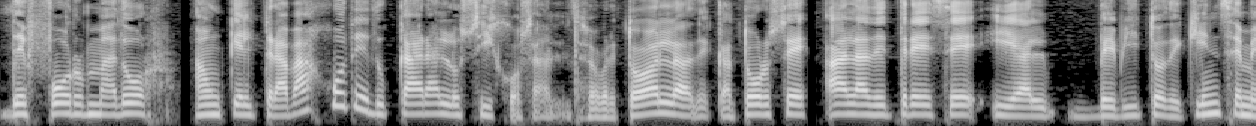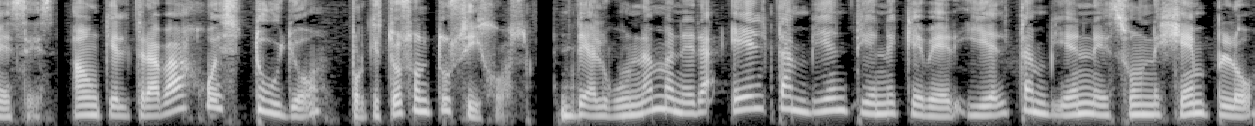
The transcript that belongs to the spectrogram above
de formador, aunque el trabajo de educar a los hijos, sobre todo a la de 14, a la de 13 y al bebito de 15 meses, aunque el trabajo es tuyo, porque estos son tus hijos, de alguna manera él también tiene que ver y él también es un ejemplo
